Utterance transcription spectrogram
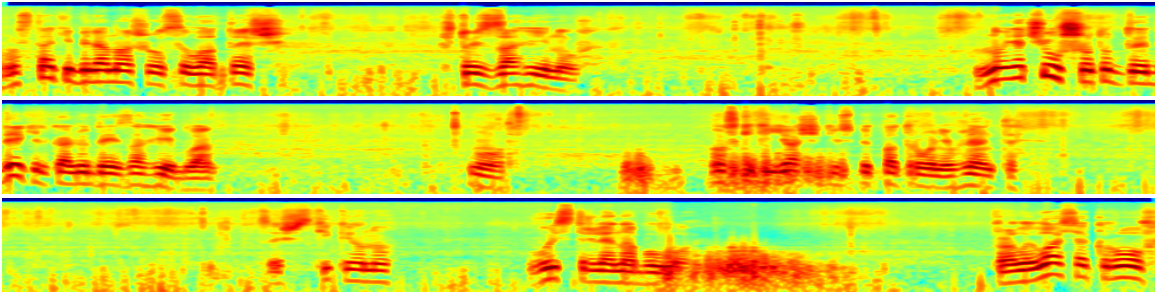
Ось так і біля нашого села теж хтось загинув. Ну я чув, що тут декілька людей загибло. От. Ось скільки ящиків з-під патронів, гляньте. Це ж скільки воно вистріляно було. Пролилася кров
